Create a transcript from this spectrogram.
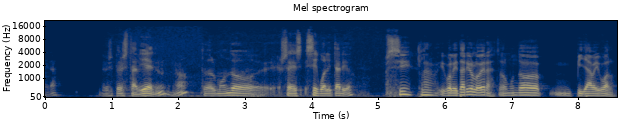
Mira. Pero, pero está bien, ¿no? Todo el mundo o sea, es, es igualitario. Sí, claro, igualitario lo era. Todo el mundo mm, pillaba igual.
